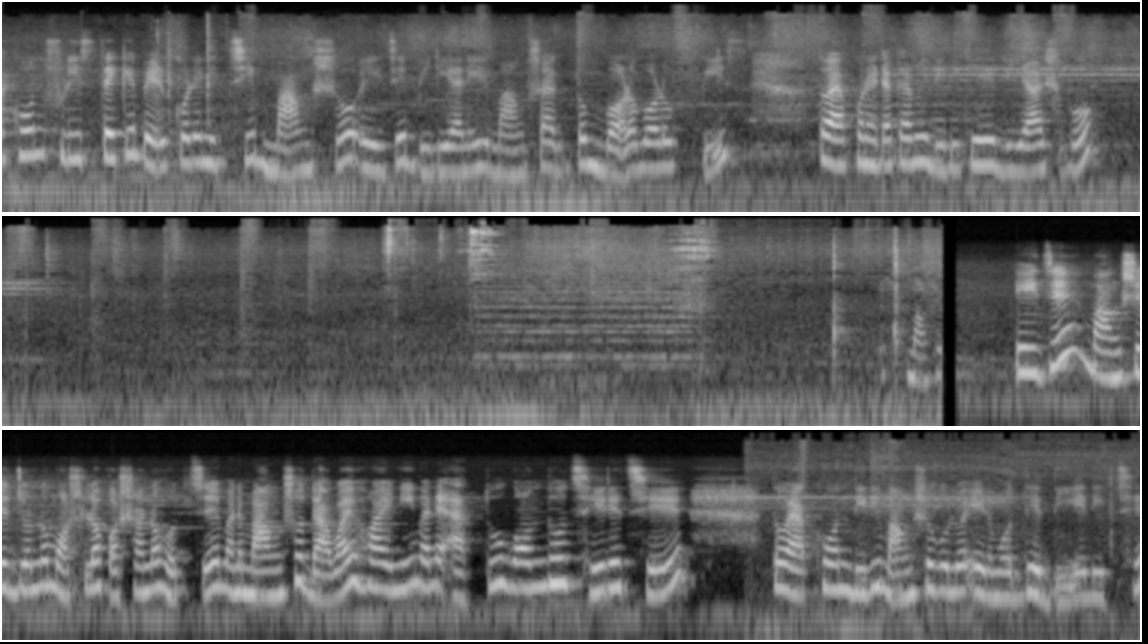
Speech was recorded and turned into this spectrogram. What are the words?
এখন ফ্রিজ থেকে বের করে নিচ্ছি মাংস, এই যে বিরিয়ানির মাংস, একদম বড় বড় পিস তো এখন এটাকে আমি দিদিকে দিয়ে আসব। এই যে মাংসের জন্য মশলা কষানো হচ্ছে মানে মাংস দেওয়াই হয়নি মানে এত গন্ধ ছেড়েছে। তো এখন দিদি মাংসগুলো এর মধ্যে দিয়ে দিচ্ছে।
